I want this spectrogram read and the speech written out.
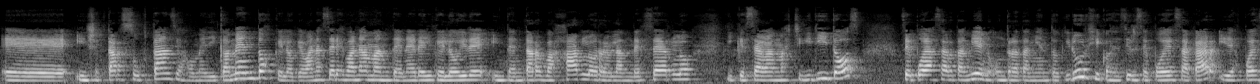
eh, inyectar sustancias o medicamentos que lo que van a hacer es van a mantener el queloide, intentar bajarlo, reblandecerlo y que se hagan más chiquititos. Se puede hacer también un tratamiento quirúrgico, es decir, se puede sacar y después,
